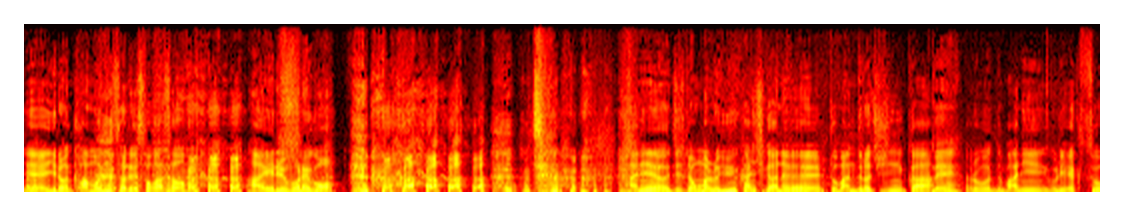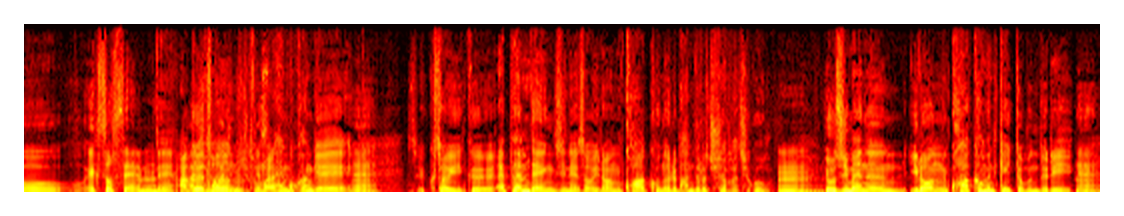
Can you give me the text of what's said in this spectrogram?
예, 이런 감언이설에 속아서 아이를 보내고. 참, 아니에요. 이제 정말로 유익한 시간을 또 만들어 주시니까. 네. 여러분들 많이 우리 엑소, 엑소쌤. 네. 아, 그 저는 정말. 행복한 게 네. 저희 그 FM 대행진에서 이런 과학 코너를 만들어 주셔가지고 음. 요즘에는 이런 과학 커뮤니케이터 분들이 네.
